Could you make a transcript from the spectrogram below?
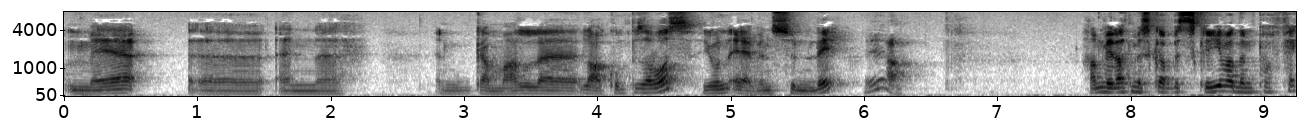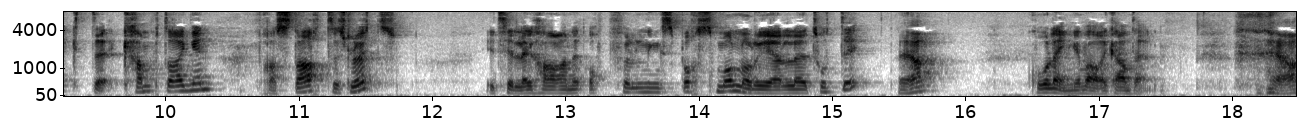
med uh, en, eh, en gammel uh, lagkompis av oss, Jon Even Sundli. Ja. Han vil at vi skal beskrive den perfekte kampdagen fra start til slutt. I tillegg har han et oppfølgingsspørsmål når det gjelder Totti. Ja. Hvor lenge varer karantenen? ja.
